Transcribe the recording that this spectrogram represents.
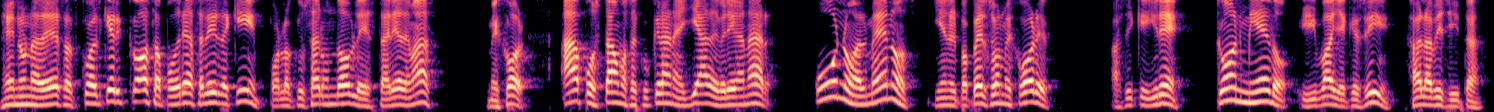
En una de esas, cualquier cosa podría salir de aquí, por lo que usar un doble estaría de más. Mejor, apostamos a que Ucrania ya debería ganar. Uno al menos, y en el papel son mejores. Así que iré con miedo, y vaya que sí, a la visita.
